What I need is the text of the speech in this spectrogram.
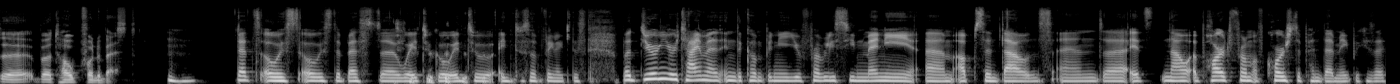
uh, but hope for the best. Mm -hmm that's always always the best uh, way to go into into something like this. But during your time in the company you've probably seen many um, ups and downs and uh, it's now apart from of course the pandemic because I,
